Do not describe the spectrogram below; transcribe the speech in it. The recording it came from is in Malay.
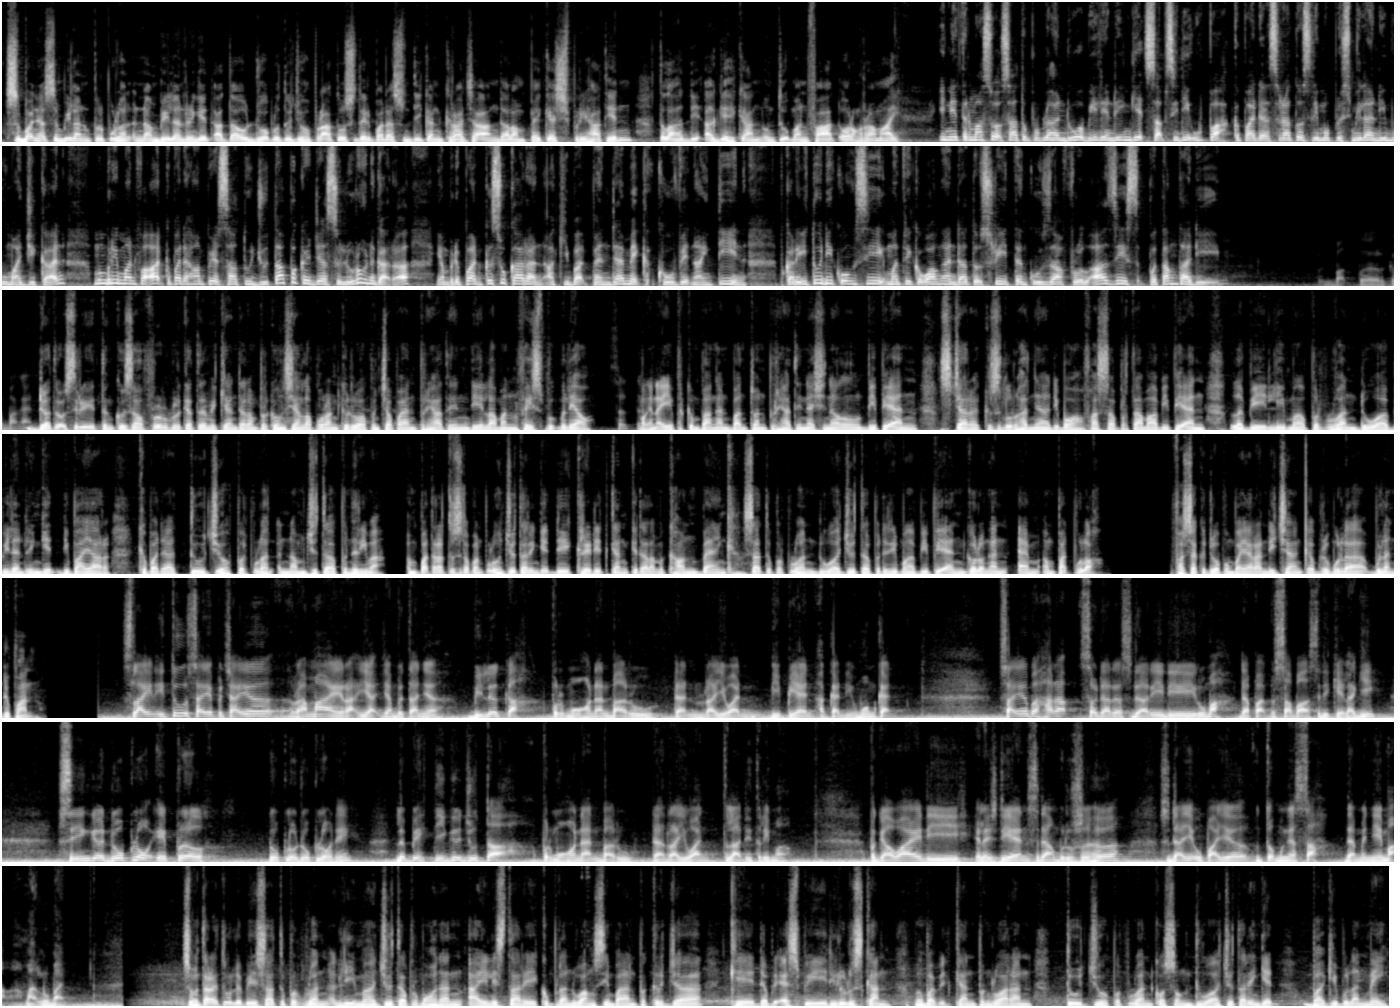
Sebanyak 9.6 bilion ringgit atau 27% daripada suntikan kerajaan dalam pakej prihatin telah diagihkan untuk manfaat orang ramai. Ini termasuk 1.2 bilion ringgit subsidi upah kepada 159,000 majikan memberi manfaat kepada hampir 1 juta pekerja seluruh negara yang berdepan kesukaran akibat pandemik COVID-19. Perkara itu dikongsi Menteri Keuangan Datuk Seri Tengku Zafrul Aziz petang tadi perkembangan. Datuk Seri Tengku Zafrul berkata demikian dalam perkongsian laporan kedua pencapaian prihatin di laman Facebook beliau mengenai perkembangan bantuan prihatin nasional BPN secara keseluruhannya di bawah fasa pertama BPN lebih 5.2 bilion ringgit dibayar kepada 7.6 juta penerima. 480 juta ringgit dikreditkan ke dalam akaun bank 1.2 juta penerima BPN golongan M40. Fasa kedua pembayaran dijangka bermula bulan depan. Selain itu, saya percaya ramai rakyat yang bertanya, bilakah permohonan baru dan rayuan BPN akan diumumkan? Saya berharap saudara-saudari di rumah dapat bersabar sedikit lagi sehingga 20 April 2020 ni lebih 3 juta permohonan baru dan rayuan telah diterima. Pegawai di LHDN sedang berusaha sedaya upaya untuk mengesah dan menyemak maklumat. Sementara itu, lebih 1.5 juta permohonan air lestari kumpulan wang simpanan pekerja KWSP diluluskan membabitkan pengeluaran 7.02 juta ringgit bagi bulan Mei.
